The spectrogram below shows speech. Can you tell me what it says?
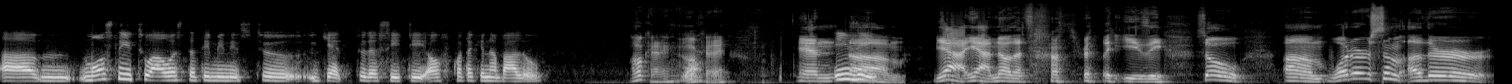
Um, mostly two hours thirty minutes to get to the city of Kota Kinabalu. okay, Yeah. okay, and Easy. um, yeah, yeah, no, that sounds really easy. So, um, what are some other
